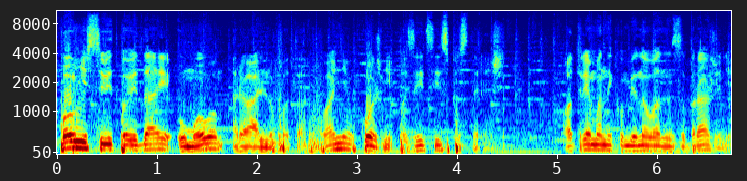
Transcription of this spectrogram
повністю відповідає умовам реального фотографування в кожній позиції спостереження. Отримане комбіноване зображення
